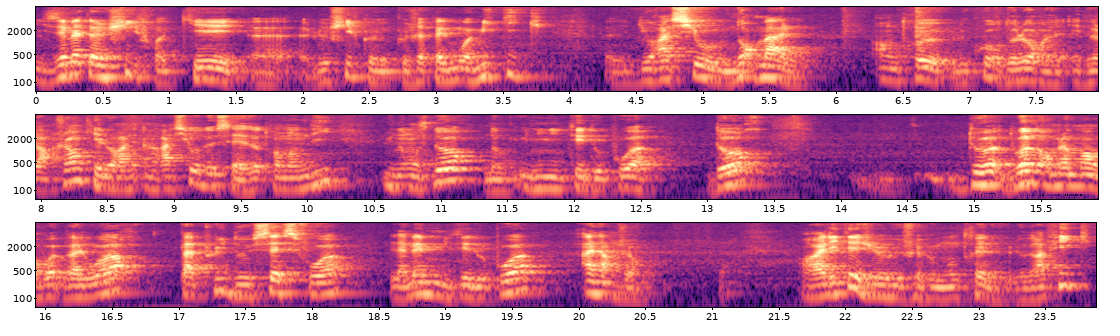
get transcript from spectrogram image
ils émettent un chiffre qui est euh, le chiffre que, j'appelle moi mythique euh, du ratio normal entre le cours de l'or et de l'argent, qui est un ratio de 16. Autrement dit, une once d'or, donc une unité de poids d'or, doit, normalement valoir pas plus de 16 fois la même unité de poids en argent. En réalité, je, vais vous montrer le, graphique.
